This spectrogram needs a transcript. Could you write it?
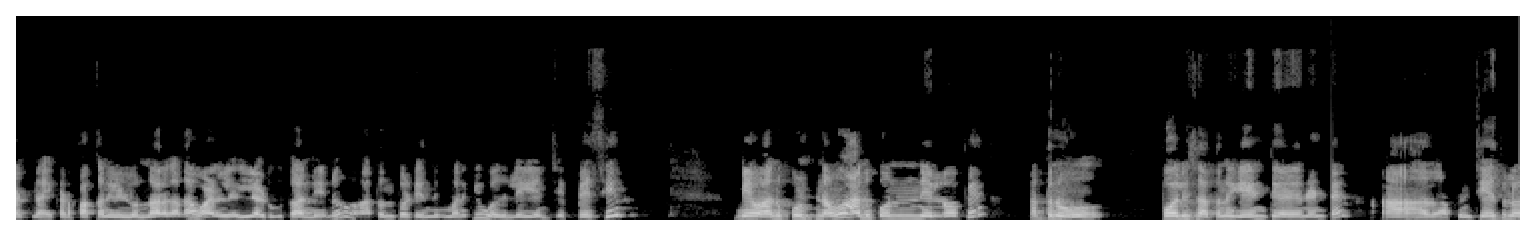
అంటున్నా ఇక్కడ పక్కన వీళ్ళు ఉన్నారు కదా వాళ్ళని వెళ్ళి అడుగుతాను నేను అతనితో ఎందుకు మనకి వదిలేయి అని చెప్పేసి మేము అనుకుంటున్నాము. అనుకునే లోపే అతను పోలీస్ అతను ఏంటి అని అంటే అతని చేతిలో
